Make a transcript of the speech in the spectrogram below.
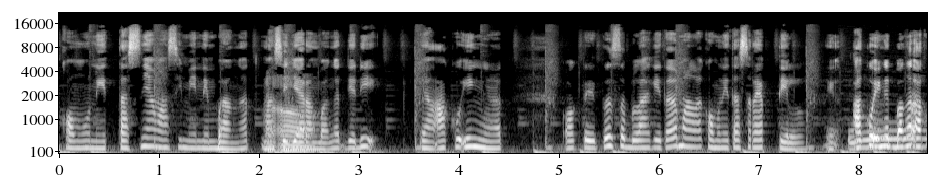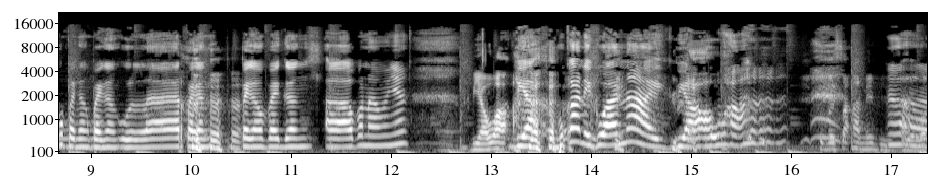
komunitasnya masih minim banget masih Heeh. jarang banget jadi yang aku inget waktu itu sebelah kita malah komunitas reptil Ya, aku inget banget aku pegang-pegang ular pegang pegang-pegang eh, apa namanya Biawa. Bia bukan iguana biawa Kebiasaan nih Heeh.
